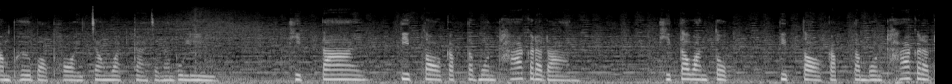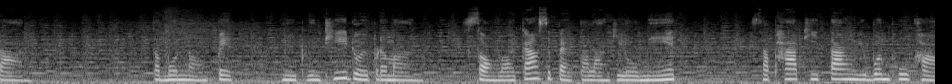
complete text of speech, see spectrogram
อำเภอบ่อพลอยจังหวัดกาญจนบุรี ทิศใต้ ติดต่อกับตำบลท่ากระดาน ทิศตะวันตก ติดต่อกับตำบลท่ากระดาน ตำบลหนองเป็ด มีพื้นที่โดยประมาณ 298 ตารางกิโลเมตร สภาพที่ตั้งอยู่บนภูเขา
